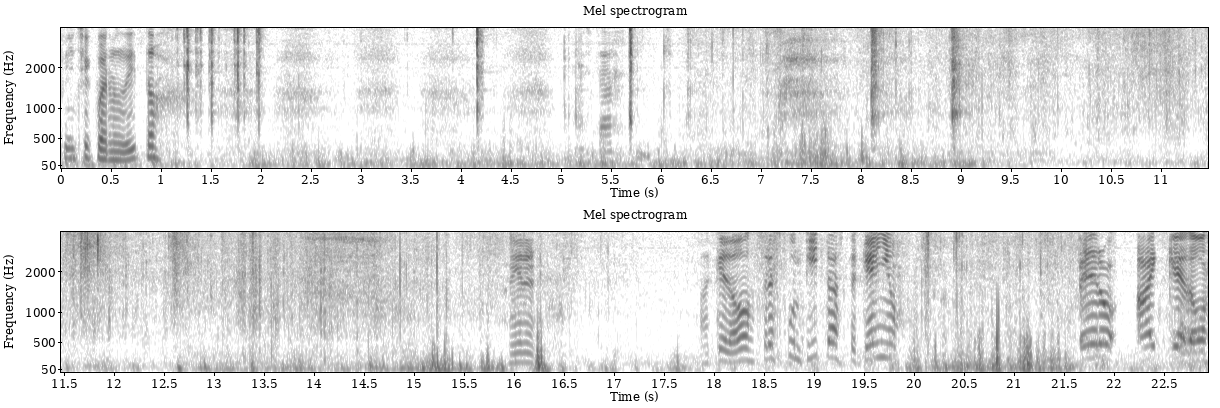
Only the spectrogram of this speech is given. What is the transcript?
Pinche cuernudito. Ahí está. Miren. Ahí quedó. Tres puntitas, pequeño. Pero ahí quedó.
